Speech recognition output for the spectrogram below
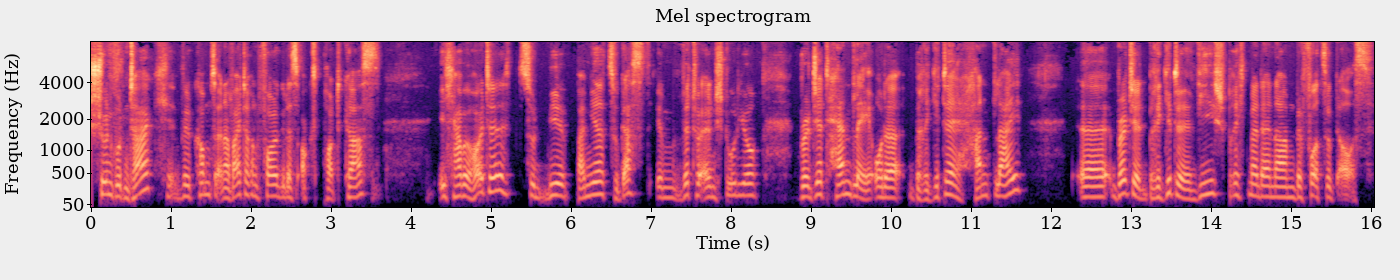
Schönen guten Tag, willkommen zu einer weiteren Folge des Ox Podcasts. Ich habe heute zu mir, bei mir zu Gast im virtuellen Studio Bridget Handley oder Brigitte Handley. Äh, Bridget, Brigitte, wie spricht man deinen Namen bevorzugt aus?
